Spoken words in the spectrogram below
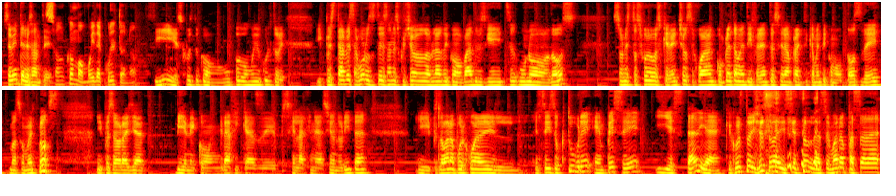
Se ve interesante. Son como muy de culto, ¿no? Sí, es justo como un juego muy oculto. Y, y pues tal vez algunos de ustedes han escuchado hablar de como Baldur's Gate 1 o 2. Son estos juegos que de hecho se juegan completamente diferentes, eran prácticamente como 2D más o menos. Y pues ahora ya viene con gráficas de pues, la generación de ahorita. Y pues lo van a poder jugar el, el 6 de octubre en PC y Stadia. Que justo yo estaba diciendo la semana pasada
